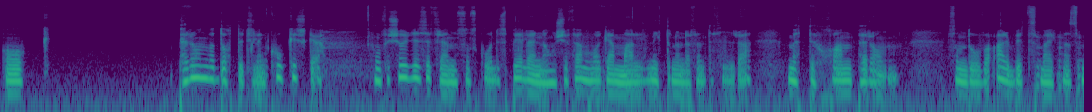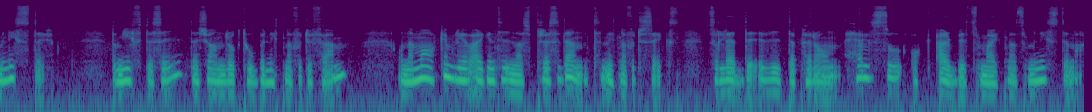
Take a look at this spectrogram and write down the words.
Och Perron var dotter till en kokerska. Hon försörjde sig främst som skådespelare när hon 25 år gammal 1954 mötte Juan Perón som då var arbetsmarknadsminister. De gifte sig den 22 oktober 1945 och när maken blev Argentinas president 1946 så ledde Evita Perón hälso och arbetsmarknadsministerna.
